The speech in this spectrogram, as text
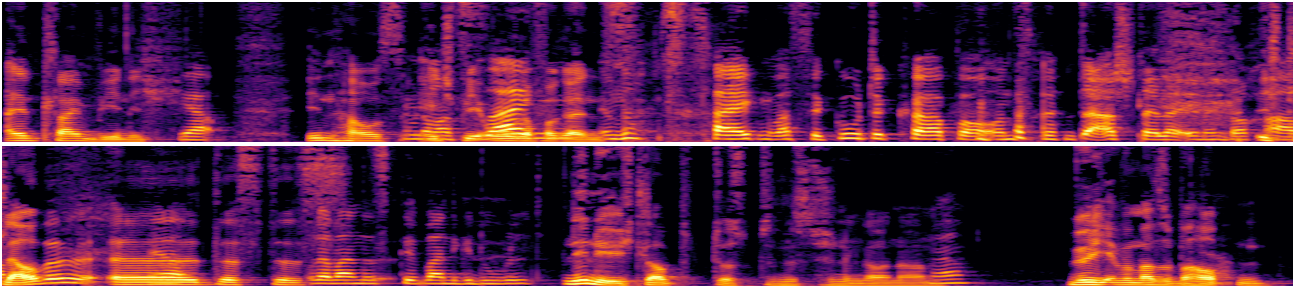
ein klein wenig. Ja. Inhouse HBO-Referenz. Um zu zeigen, was für gute Körper unsere DarstellerInnen doch ich haben. Ich glaube, äh, dass das. Oder waren, das, waren die gedoubelt? Nee, nee, ich glaube, das, das müsste schon den Gauen haben. Würde ich einfach mal so behaupten.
